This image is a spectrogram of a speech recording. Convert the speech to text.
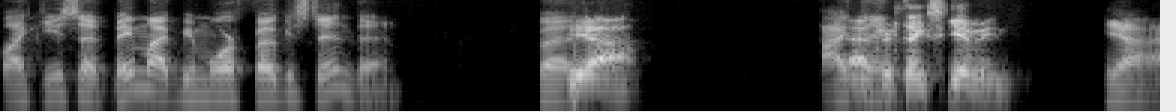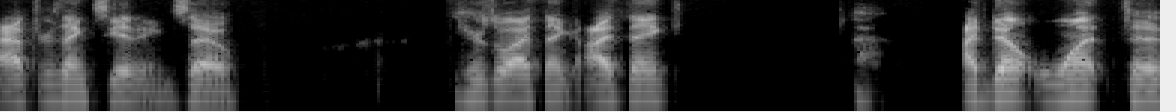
like you said, they might be more focused in then. But Yeah, I after think Thanksgiving. yeah, after Thanksgiving. So here's what I think. I think I don't want to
